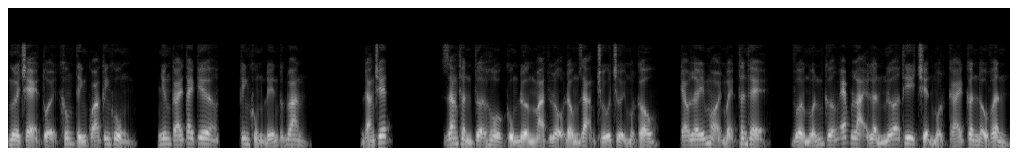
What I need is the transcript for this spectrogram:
người trẻ tuổi không tính quá kinh khủng, nhưng cái tay kia, kinh khủng đến cực đoan. Đáng chết. Giang thần tựa hồ cùng đường mạt lộ đồng dạng chú chửi một câu kéo lấy mọi mệnh thân thể, vừa muốn cưỡng ép lại lần nữa thi triển một cái cân đầu vân.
